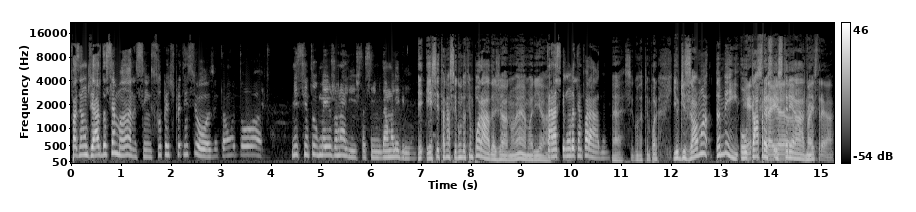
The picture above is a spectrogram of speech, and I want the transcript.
fazendo um diário da semana, assim, super despretensioso. Então eu tô me sinto meio jornalista, assim, me dá uma alegria. E, esse tá na segunda temporada já, não é, Maria? Tá na segunda temporada. É, segunda temporada. E o Desalma também, ou é, tá para estrear, né? Vai estrear.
